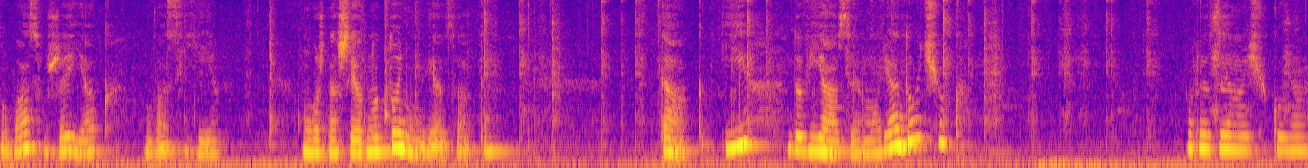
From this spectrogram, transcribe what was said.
У вас вже як у вас є. Можна ще й однотонні в'язати. Так, і дов'язуємо рядочок резиночкою.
